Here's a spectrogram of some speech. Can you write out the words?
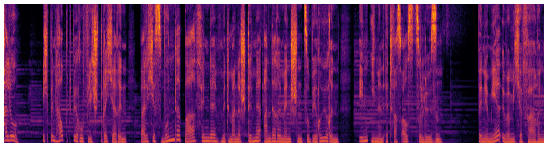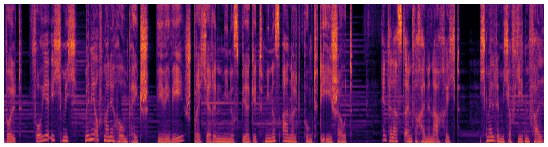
Hallo, ich bin hauptberuflich Sprecherin, weil ich es wunderbar finde, mit meiner Stimme andere Menschen zu berühren, in ihnen etwas auszulösen. Wenn ihr mehr über mich erfahren wollt, freue ich mich, wenn ihr auf meine Homepage www.sprecherin-birgit-arnold.de schaut hinterlasst einfach eine Nachricht. Ich melde mich auf jeden Fall.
